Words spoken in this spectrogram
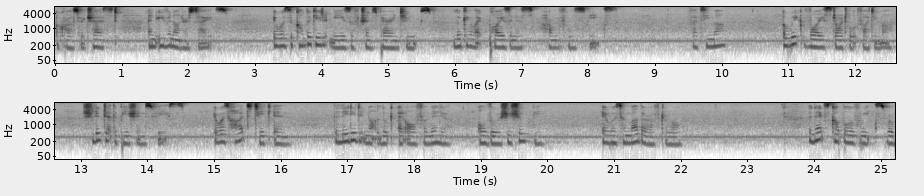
across her chest, and even on her sides. It was a complicated maze of transparent tubes, looking like poisonous, harmful snakes. Fatima? A weak voice startled Fatima. She looked at the patient's face. It was hard to take in. The lady did not look at all familiar, although she should be. It was her mother, after all. The next couple of weeks were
